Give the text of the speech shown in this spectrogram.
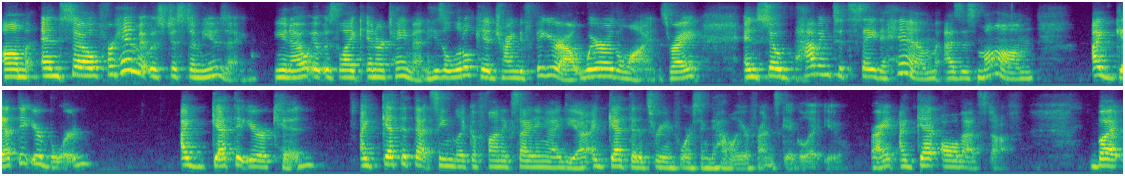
Um, and so for him, it was just amusing. You know, it was like entertainment. He's a little kid trying to figure out where are the lines, right? And so having to say to him as his mom, I get that you're bored. I get that you're a kid. I get that that seemed like a fun, exciting idea. I get that it's reinforcing to have all your friends giggle at you, right? I get all that stuff but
